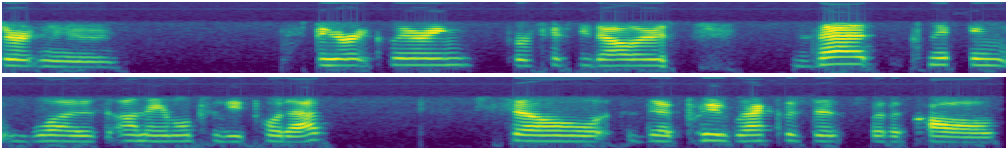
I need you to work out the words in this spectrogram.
certain spirit clearing for fifty dollars. That clearing was unable to be put up so the prerequisites for the call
